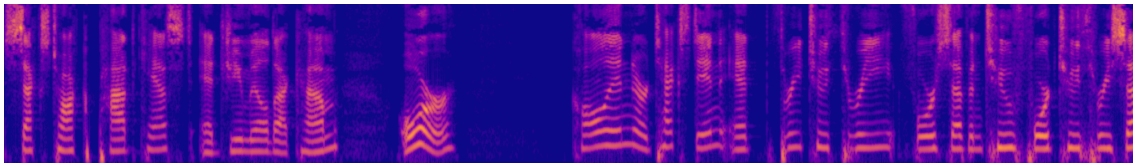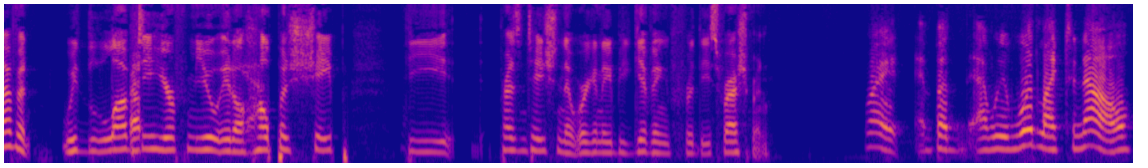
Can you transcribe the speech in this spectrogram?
sextalkpodcast at gmail.com or call in or text in at 323 472 4237. We'd love to hear from you. It'll help us shape the presentation that we're going to be giving for these freshmen. Right. But uh, we would like to know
